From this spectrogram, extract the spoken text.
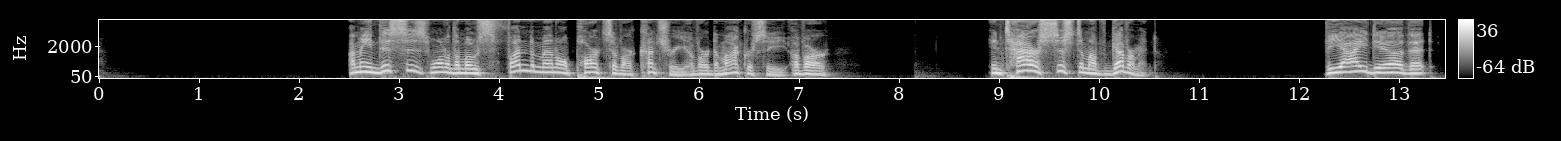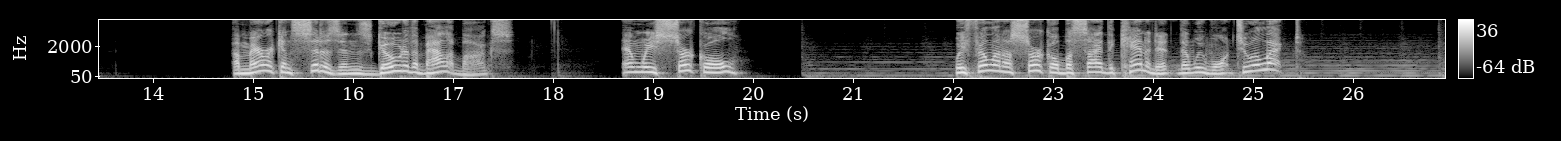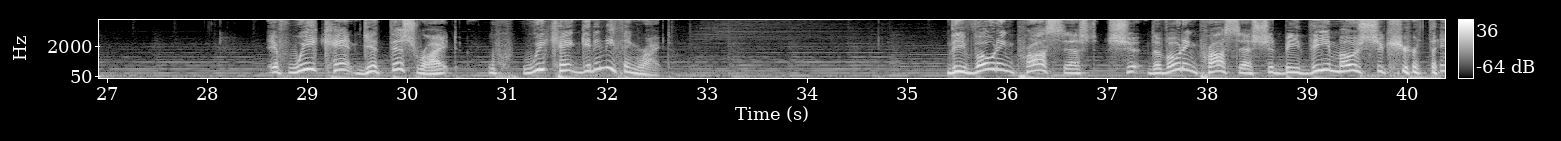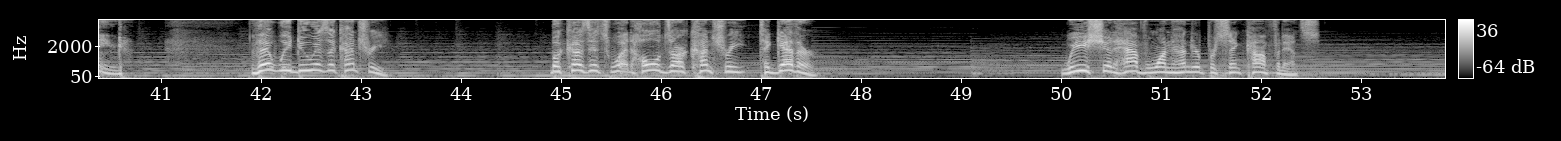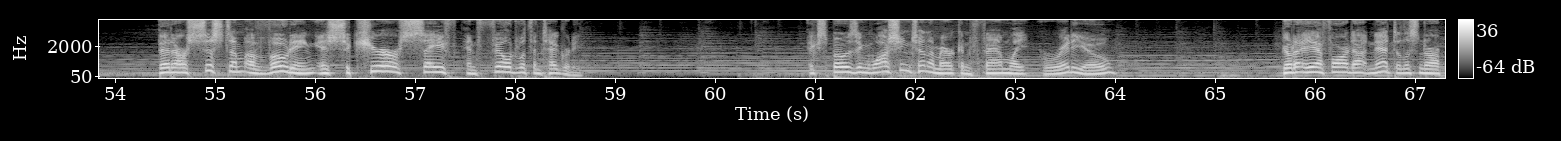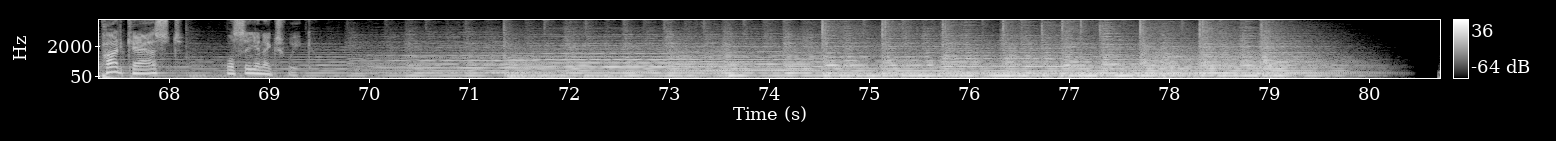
I mean, this is one of the most fundamental parts of our country, of our democracy, of our entire system of government. The idea that American citizens go to the ballot box and we circle, we fill in a circle beside the candidate that we want to elect. If we can't get this right, we can't get anything right. The voting process should the voting process should be the most secure thing that we do as a country. Because it's what holds our country together. We should have 100% confidence that our system of voting is secure, safe, and filled with integrity. Exposing Washington American Family Radio. Go to afr.net to listen to our podcast. We'll see you next week.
